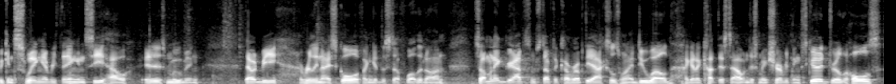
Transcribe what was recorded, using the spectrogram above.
we can swing everything and see how it is moving. That would be a really nice goal if I can get this stuff welded on. So I'm gonna grab some stuff to cover up the axles when I do weld. I gotta cut this out and just make sure everything's good, drill the holes.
